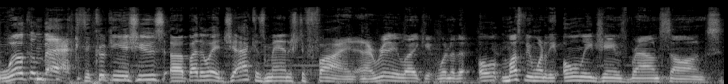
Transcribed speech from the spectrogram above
Welcome back to Cooking Issues. Uh, by the way, Jack has managed to find, and I really like it. One of the oh, must be one of the only James Brown songs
